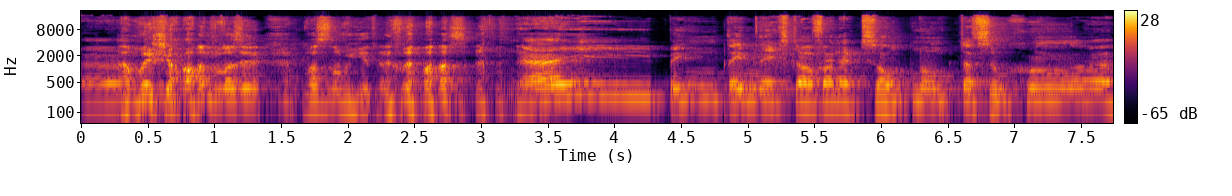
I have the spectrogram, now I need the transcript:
Äh, Einmal schauen, was, ich, was noch wird. was? Ja, ich bin demnächst auf einer gesunden Untersuchung. Äh,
